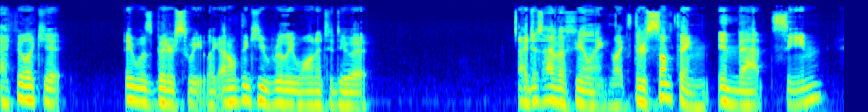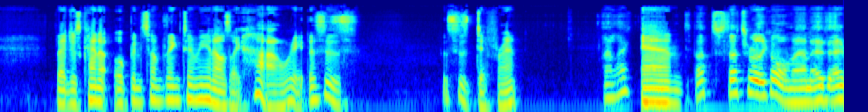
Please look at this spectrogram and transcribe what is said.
I feel like it. It was bittersweet. Like I don't think he really wanted to do it. I just have a feeling like there's something in that scene that just kind of opened something to me, and I was like, "Huh, wait, this is this is different." I like And that's that's really cool, man. I, I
